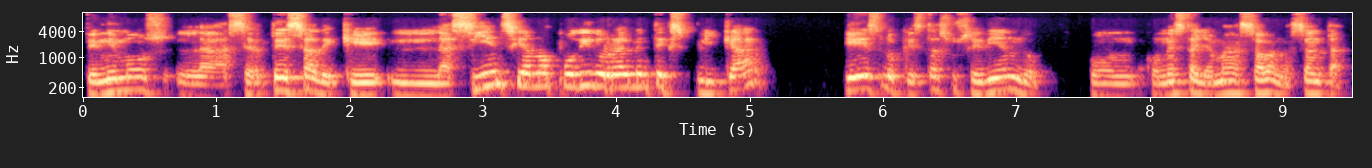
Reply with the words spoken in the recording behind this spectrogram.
tenemos la certeza de que la ciencia no ha podido realmente explicar qué es lo que está sucediendo con, con esta llamada sábana santa.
